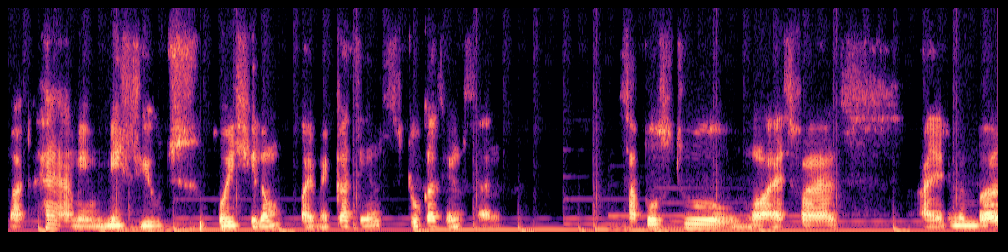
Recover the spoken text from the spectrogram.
বাট হ্যাঁ আমি মিস ইউজ হয়েছিলাম by my cousins to cousins and suppose to as far as I remember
